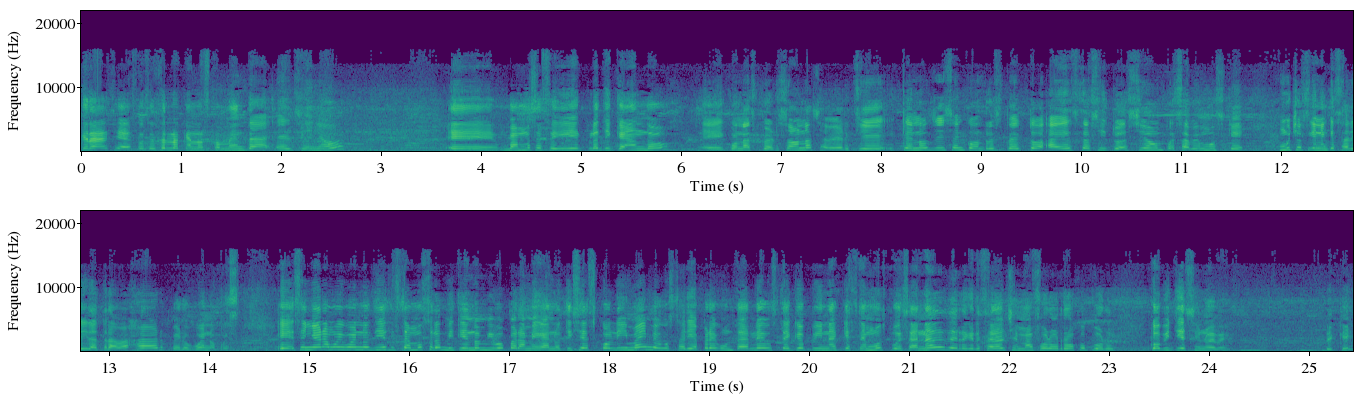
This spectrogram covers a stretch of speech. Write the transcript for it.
Gracias, pues eso es lo que nos comenta el señor. Eh, vamos a seguir platicando eh, con las personas, a ver qué, qué nos dicen con respecto a esta situación. Pues sabemos que muchos tienen que salir a trabajar, pero bueno, pues. Eh, señora, muy buenos días. Estamos transmitiendo en vivo para Mega Noticias Colima y me gustaría preguntarle a usted qué opina que estemos pues a nada de regresar al semáforo rojo por COVID-19. ¿De qué?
